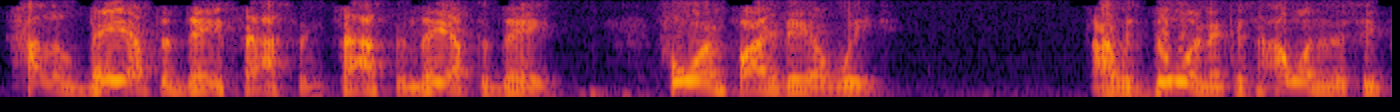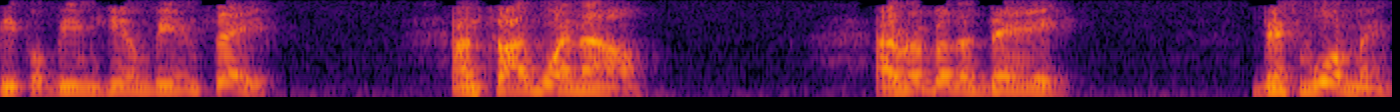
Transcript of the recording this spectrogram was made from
Hallelujah. Day after day fasting, fasting, day after day, four and five day a week. I was doing it because I wanted to see people being healed and being saved. And so I went out. I remember the day this woman,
